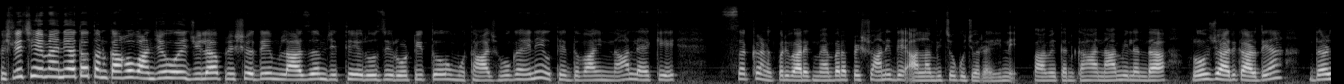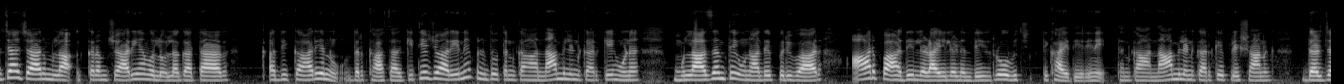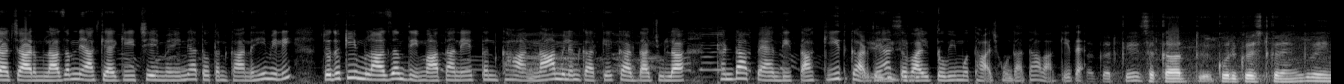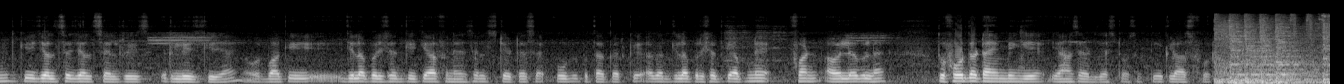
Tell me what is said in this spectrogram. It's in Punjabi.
ਪਿਛਲੇ 6 ਮਹੀਨਿਆਂ ਤੋਂ ਤਨਖਾਹੋਂ ਵਾਂਝੇ ਹੋਏ ਜ਼ਿਲ੍ਹਾ ਪ੍ਰੀਸ਼ਦ ਦੇ ਮੁਲਾਜ਼ਮ ਜਿੱਥੇ ਰੋਜ਼ੀ ਰੋਟੀ ਤੋਂ ਮੁਤਾਜ ਹੋ ਗਏ ਨੇ, ਉੱਥੇ ਦਵਾਈ ਨਾ ਲੈ ਕੇ ਸਕਣ ਪਰਿਵਾਰਕ ਮੈਂਬਰ ਪਰੇਸ਼ਾਨੀ ਦੇ ਆਲਮ ਵਿੱਚੋਂ ਗੁਜ਼ਰ ਰਹੇ ਨੇ। ਭਾਵੇਂ ਤਨਖਾਹ ਨਾ ਮਿਲਣ ਦਾ ਰੋਸ ਜਾਰੀ ਕਰਦਿਆਂ ਦਰਜਾ ਚਾਰ ਕਰਮਚਾਰੀਆਂ ਵੱਲੋਂ ਲਗਾਤਾਰ ਅਧਿਕਾਰੀਆਂ ਨੂੰ ਦਰਖਾਸਤਾਂ ਕੀਤੀਆਂ ਜਾ ਰਹੀਆਂ ਨੇ ਪਰੰਤੂ ਤਨਖਾਹ ਨਾ ਮਿਲਣ ਕਰਕੇ ਹੁਣ ਮੁਲਾਜ਼ਮ ਤੇ ਉਹਨਾਂ ਦੇ ਪਰਿਵਾਰ ਆਰ-ਪਾਰ ਦੀ ਲੜਾਈ ਲੜਨ ਦੇ ਰੋਹ ਵਿੱਚ ਦਿਖਾਈ ਦੇ ਰਹੇ ਨੇ ਤਨਖਾਹ ਨਾ ਮਿਲਣ ਕਰਕੇ ਪਰੇਸ਼ਾਨ ਦਰਜਾ 4 ਮੁਲਾਜ਼ਮ ਨੇ ਆਖਿਆ ਕਿ 6 ਮਹੀਨਿਆਂ ਤੋਂ ਤਨਖਾਹ ਨਹੀਂ ਮਿਲੀ ਜਦੋਂ ਕਿ ਮੁਲਾਜ਼ਮ ਦੀ ਮਾਤਾ ਨੇ ਤਨਖਾਹ ਨਾ ਮਿਲਣ ਕਰਕੇ ਘਰ ਦਾ ਚੁੱਲ੍ਹਾ ਠੰਡਾ ਪੈਣ ਦੀ ਤਾਕੀਦ ਕਰਦਿਆਂ ਦਵਾਈ ਤੋਂ ਵੀ ਮੁਤਾਜ ਹੋਣ ਦਾ ਦਾਅਵਾ ਕੀਤਾ ਹੈ। करके सरकार को रिक्वेस्ट करेंगे कि भाई इनकी जल्द से जल्द सैलरी रिलीज की जाए और बाकी जिला परिषद की क्या फाइनेंशियल स्टेटस है वो भी पता करके अगर जिला परिषद के अपने फंड अवेलेबल हैं तो फॉर द टाइम बिंग ये यहाँ से एडजस्ट हो सकती है क्लास फोर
